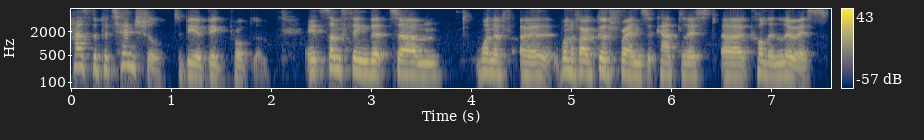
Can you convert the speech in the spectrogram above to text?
has the potential to be a big problem. It's something that um, one of uh, one of our good friends at Catalyst, uh, Colin Lewis,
